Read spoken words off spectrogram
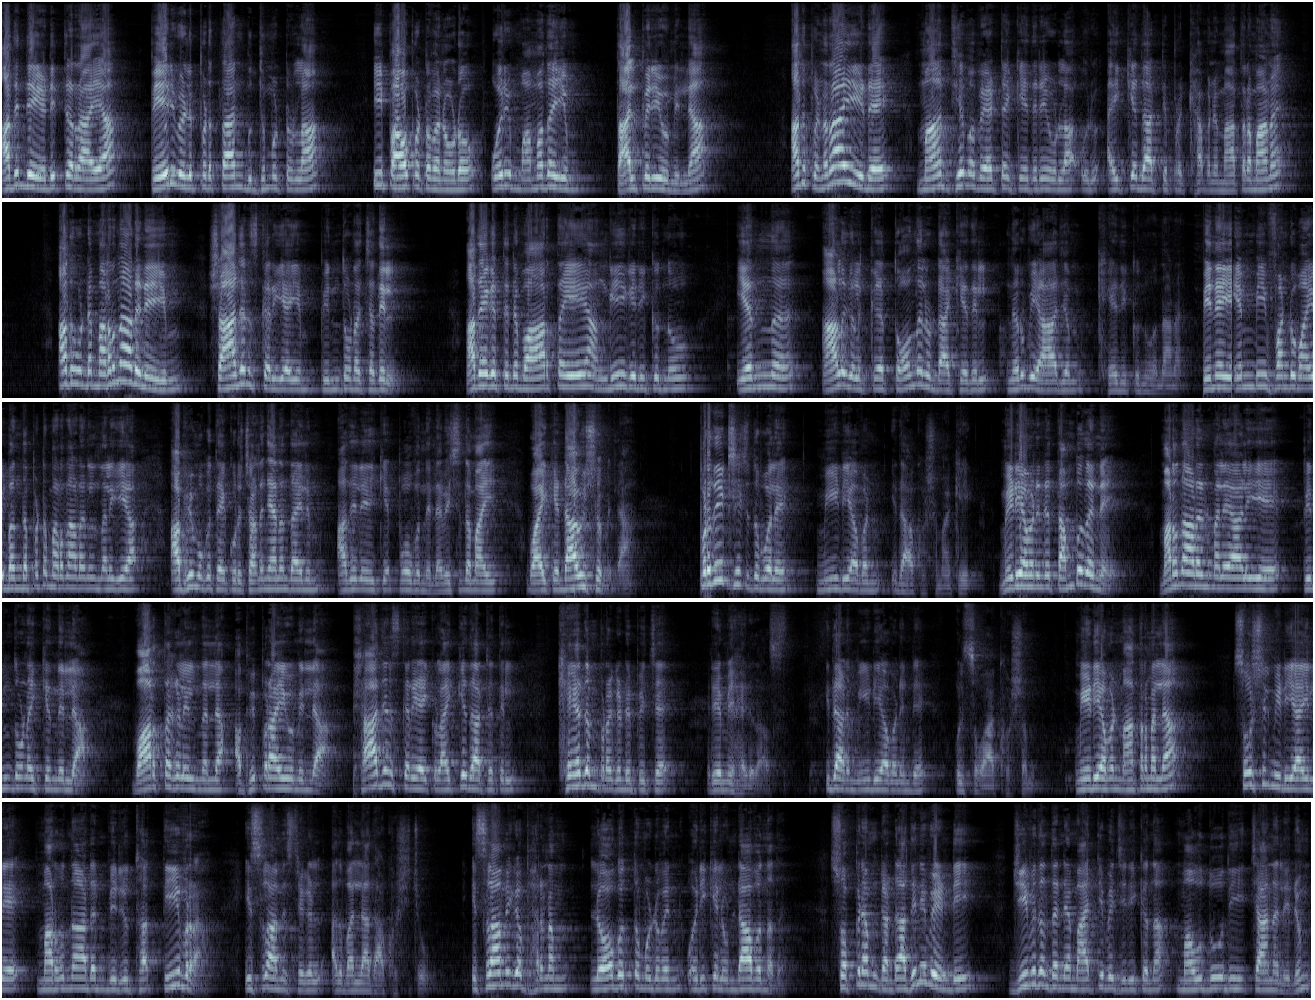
അതിന്റെ എഡിറ്ററായ പേര് വെളിപ്പെടുത്താൻ ബുദ്ധിമുട്ടുള്ള ഈ പാവപ്പെട്ടവനോടോ ഒരു മമതയും താല്പര്യവുമില്ല. അത് പിണറായിയുടെ മാധ്യമ വേട്ടയ്ക്കെതിരെയുള്ള ഒരു ഐക്യദാർഢ്യ പ്രഖ്യാപനം മാത്രമാണ്. അതുകൊണ്ട് മറുനാടിനെയും ഷാജൻ സ്കറിയയും പിന്തുണച്ചതിൽ അദ്ദേഹത്തിന്റെ വാർത്തയെ അംഗീകരിക്കുന്നു എന്ന് ആളുകൾക്ക് തോന്നലുണ്ടാക്കിയതിൽ നിർവ്യാജം ഖേദിക്കുന്നുവെന്നാണ് പിന്നെ എം ബി ഫണ്ടുമായി ബന്ധപ്പെട്ട് മറുനാടനിൽ നൽകിയ അഭിമുഖത്തെക്കുറിച്ചാണ് ഞാൻ എന്തായാലും അതിലേക്ക് പോകുന്നില്ല. വിശദമായി വായിക്കേണ്ട ആവശ്യമില്ല പ്രതീക്ഷിച്ചതുപോലെ മീഡിയ വൺ ഇത് ആഘോഷമാക്കി മീഡിയ വണ്ണിന്റെ തമ്പ് തന്നെ മറുനാടൻ മലയാളിയെ പിന്തുണയ്ക്കുന്നില്ല. വാർത്തകളിൽ നല്ല അഭിപ്രായവുമില്ല. ഷാജൻ സ്കറിയായിക്കുള്ള ഐക്യദാർഢ്യത്തിൽ ഖേദം പ്രകടിപ്പിച്ച് രമ്യ ഹരിദാസ്. ഇതാണ് മീഡിയ വണിന്റെ ഉത്സവാഘോഷം. മീഡിയ വൺ മാത്രമല്ല സോഷ്യൽ മീഡിയയിലെ മറുനാടൻ വിരുദ്ധ തീവ്ര ഇസ്ലാമിസ്റ്റുകൾ അത് വല്ലാതെ ആഘോഷിച്ചു ഇസ്ലാമിക ഭരണം ലോകത്ത് മുഴുവൻ ഒരിക്കലുണ്ടാവുന്നത് സ്വപ്നം കണ്ട് അതിനുവേണ്ടി ജീവിതം തന്നെ മാറ്റിവെച്ചിരിക്കുന്ന മൗദൂദി ചാനലിനും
